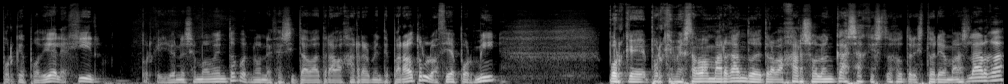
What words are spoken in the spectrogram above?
porque podía elegir, porque yo en ese momento pues no necesitaba trabajar realmente para otro, lo hacía por mí porque, porque me estaba amargando de trabajar solo en casa, que esto es otra historia más larga.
